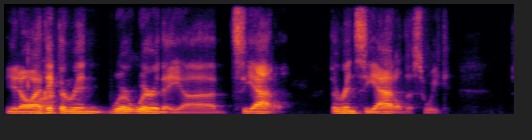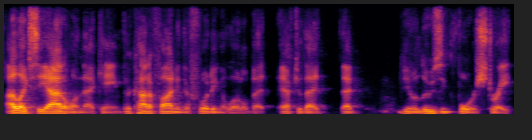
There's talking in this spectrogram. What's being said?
You know, I think they're in where where are they? Uh Seattle. They're in Seattle this week. I like Seattle in that game. They're kind of finding their footing a little bit after that that you know losing four straight.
